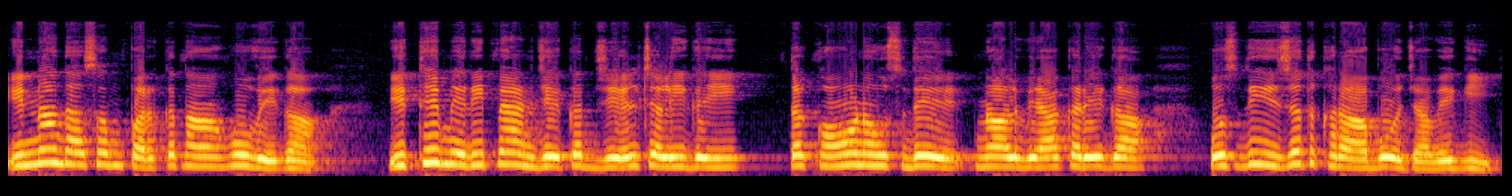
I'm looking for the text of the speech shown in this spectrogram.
ਇਹਨਾਂ ਦਾ ਸੰਪਰਕ ਤਾਂ ਹੋਵੇਗਾ। ਇੱਥੇ ਮੇਰੀ ਭੈਣ ਜੇਕਰ ਜੇਲ੍ਹ ਚਲੀ ਗਈ, ਤਾਂ ਕੌਣ ਉਸ ਦੇ ਨਾਲ ਵਿਆਹ ਕਰੇਗਾ? ਉਸ ਦੀ ਇੱਜ਼ਤ ਖਰਾਬ ਹੋ ਜਾਵੇਗੀ।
